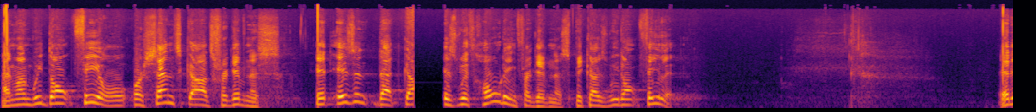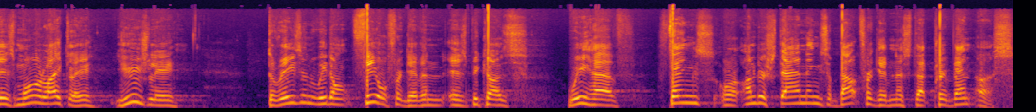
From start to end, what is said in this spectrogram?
And when we don't feel or sense God's forgiveness, it isn't that God is withholding forgiveness because we don't feel it. It is more likely, usually, the reason we don't feel forgiven is because we have things or understandings about forgiveness that prevent us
